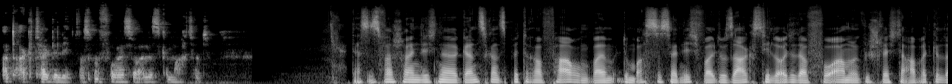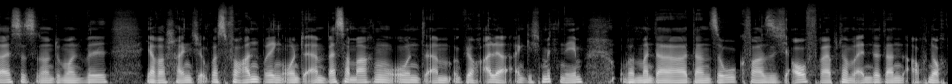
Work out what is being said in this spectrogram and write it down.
ad acta gelegt, was man vorher so alles gemacht hat. Das ist wahrscheinlich eine ganz, ganz bittere Erfahrung, weil du machst es ja nicht, weil du sagst, die Leute davor haben irgendwie schlechte Arbeit geleistet, sondern du, man will ja wahrscheinlich irgendwas voranbringen und ähm, besser machen und ähm, irgendwie auch alle eigentlich mitnehmen. Und wenn man da dann so quasi sich aufreibt und am Ende dann auch noch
